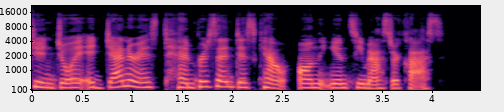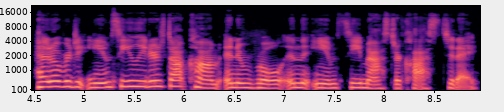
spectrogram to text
to enjoy a generous 10% discount on the EMC Masterclass. Head over to emcleaders.com and enroll in the EMC Masterclass today.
